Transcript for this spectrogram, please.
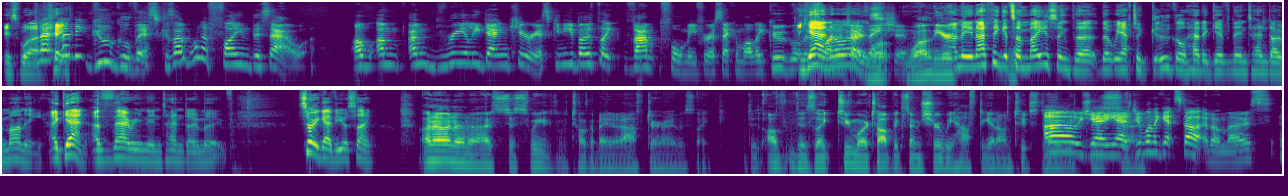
is Let, working. let me Google this because I want to find this out. I, I'm I'm really dang curious. Can you both like vamp for me for a second while I Google this Yeah, no worries. Well, while you're I mean, I think it's amazing that, that we have to Google how to give Nintendo money. Again, a very Nintendo move. Sorry, Gav, you were saying. Oh no, no, no! I was just we will talk about it after. I was like, there's, there's like two more topics I'm sure we have to get onto today. oh yeah, is, yeah. uh, Do you want to get started on those?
